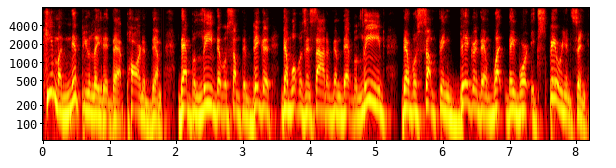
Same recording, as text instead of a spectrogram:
He manipulated that part of them that believed there was something bigger than what was inside of them, that believed there was something bigger than what they were experiencing.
